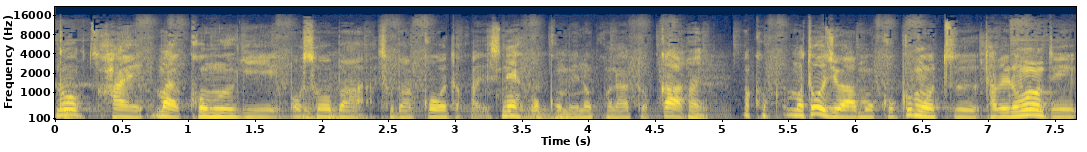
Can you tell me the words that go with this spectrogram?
の、はい。まあ、小麦おそばそば粉とかですね、お米の粉とか、はい。まあこまあ、当時はもう穀物食べるものとい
